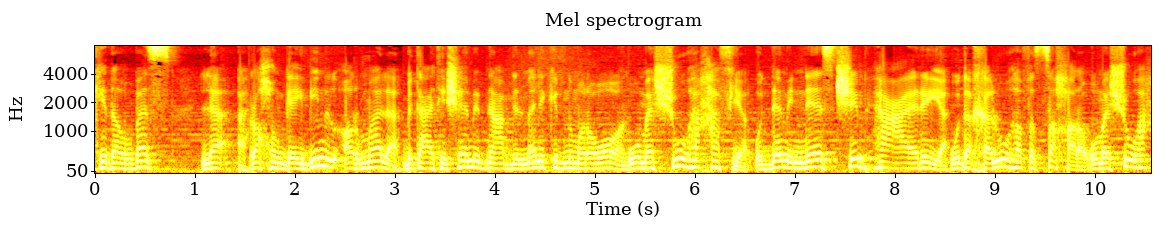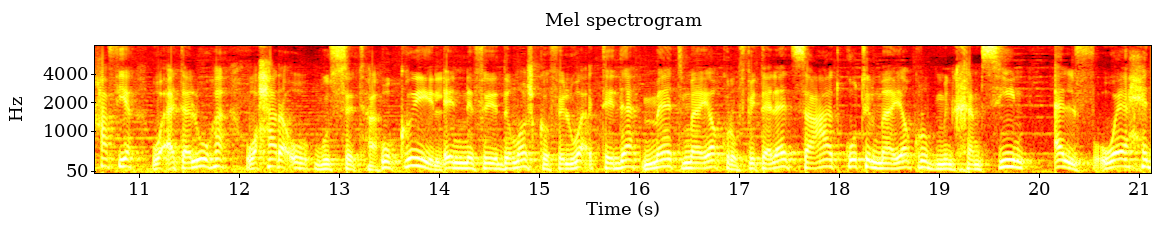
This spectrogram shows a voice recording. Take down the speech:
كده وبس. لا راحوا جايبين الأرملة بتاعت هشام بن عبد الملك بن مروان ومشوها حافية قدام الناس شبه عارية ودخلوها في الصحراء ومشوها حافية وقتلوها وحرقوا جثتها. وقيل إن في دمشق في الوقت ده مات ما يقرب في ثلاث ساعات قتل ما يقرب من خمسين ألف واحد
